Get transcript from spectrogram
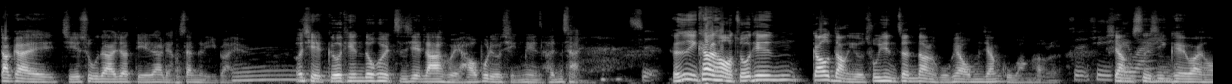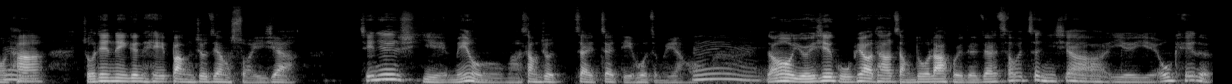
大概结束，大概就要跌了两三个礼拜，嗯，而且隔天都会直接拉回，毫不留情面，很惨。是，可是你看哈，昨天高档有出现震荡的股票，我们讲股王好了，是像四星 KY 哈，嗯，它昨天那根黑棒就这样甩一下，今天也没有马上就再再跌或怎么样哦。嗯，然后有一些股票它涨多拉回的，再稍微震一下也也 OK 了，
